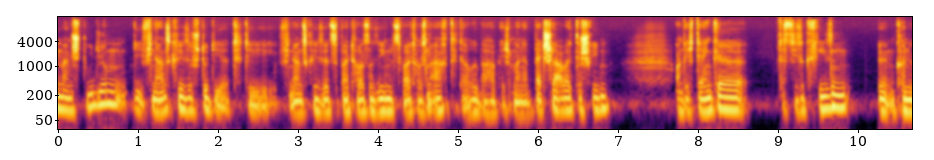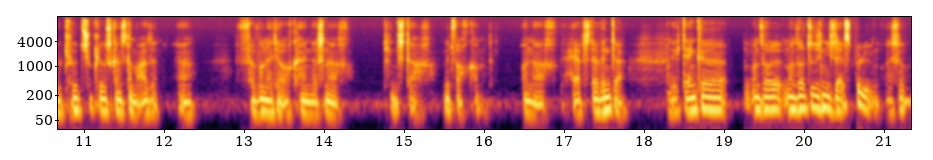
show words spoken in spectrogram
in meinem Studium die Finanzkrise studiert. Die Finanzkrise 2007, 2008, darüber habe ich meine Bachelorarbeit geschrieben. Und ich denke, dass diese Krisen im Konjunkturzyklus ganz normal sind. Ja. Verwundert ja auch keinen, dass nach Dienstag Mittwoch kommt und nach Herbst der Winter. Und ich denke, man, soll, man sollte sich nicht selbst belügen, weißt du?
